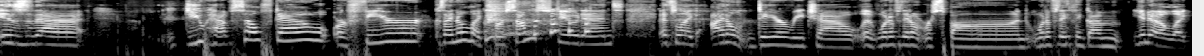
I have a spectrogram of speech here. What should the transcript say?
is that do you have self doubt or fear? Because I know, like, for some students, it's like, I don't dare reach out. Like, what if they don't respond? What if they think I'm, you know, like,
